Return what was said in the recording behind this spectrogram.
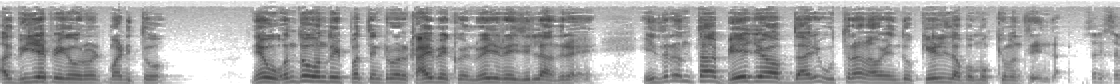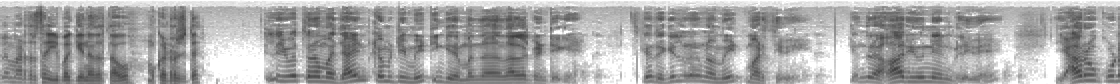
ಅದು ಬಿ ಜೆ ಪಿ ಗೌರ್ಮೆಂಟ್ ಮಾಡಿತ್ತು. ನೀವು ಒಂದು ಒಂದು ಇಪ್ಪತ್ತೆಂಟರವರೆ ಕಾಯಬೇಕು ಏನು? ವೇಜ್ ರೈಸ್ ಇಲ್ಲ ಅಂದರೆ ಇದರಂಥ ಬೇಜವಾಬ್ದಾರಿ ಉತ್ತರ ನಾವು ಎಂದು ಕೇಳಿಲ್ಲ ಒಬ್ಬ ಮುಖ್ಯಮಂತ್ರಿಯಿಂದ. ಸರಿ, ಸಭೆ ಮಾಡಿದ್ರೆ ಸರ್ ಈ ಬಗ್ಗೆ ಏನಾದರೂ ತಾವು ಮುಖಂಡರ ಜೊತೆ? ಇಲ್ಲಿ ಇವತ್ತು ನಮ್ಮ ಜಾಯಿಂಟ್ ಕಮಿಟಿ ಮೀಟಿಂಗ್ ಇದೆ ಮನ್ನ ನಾಲ್ಕು ಗಂಟೆಗೆ. ರೆಗ್ಯುಲರಾಗಿ ನಾವು ಮೀಟ್ ಮಾಡ್ತೀವಿ. ಯಾಕೆಂದರೆ ಆರು ಯೂನಿಯನ್ಗಳಿವೆ ಯಾರೂ ಕೂಡ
